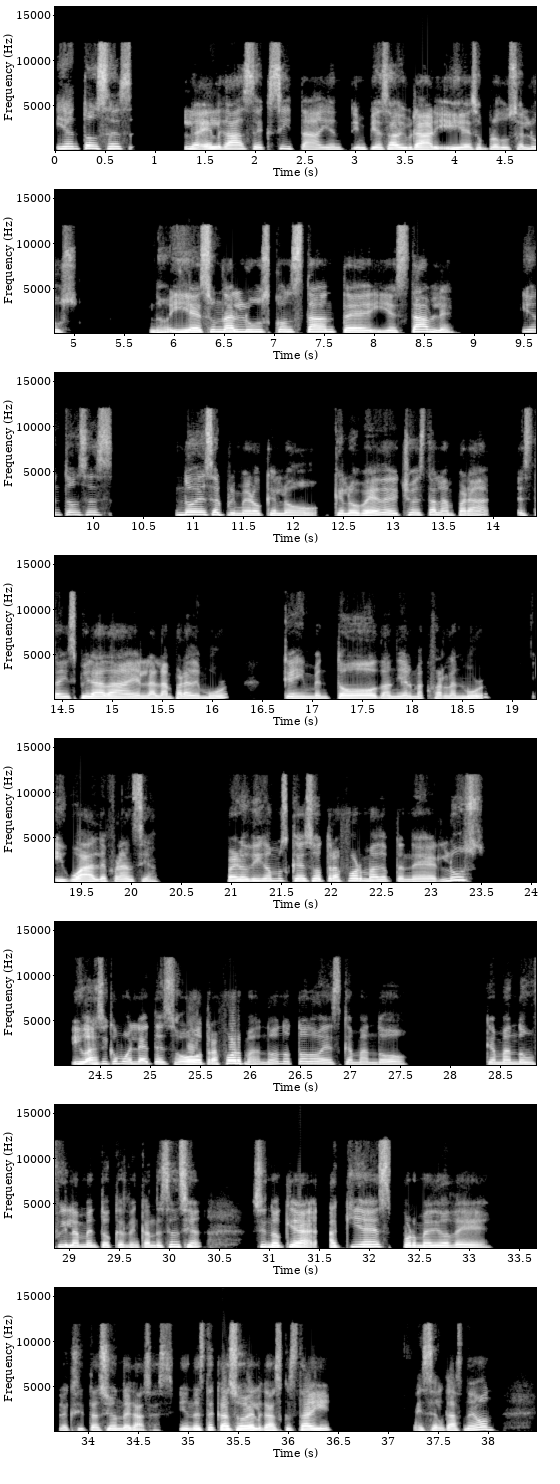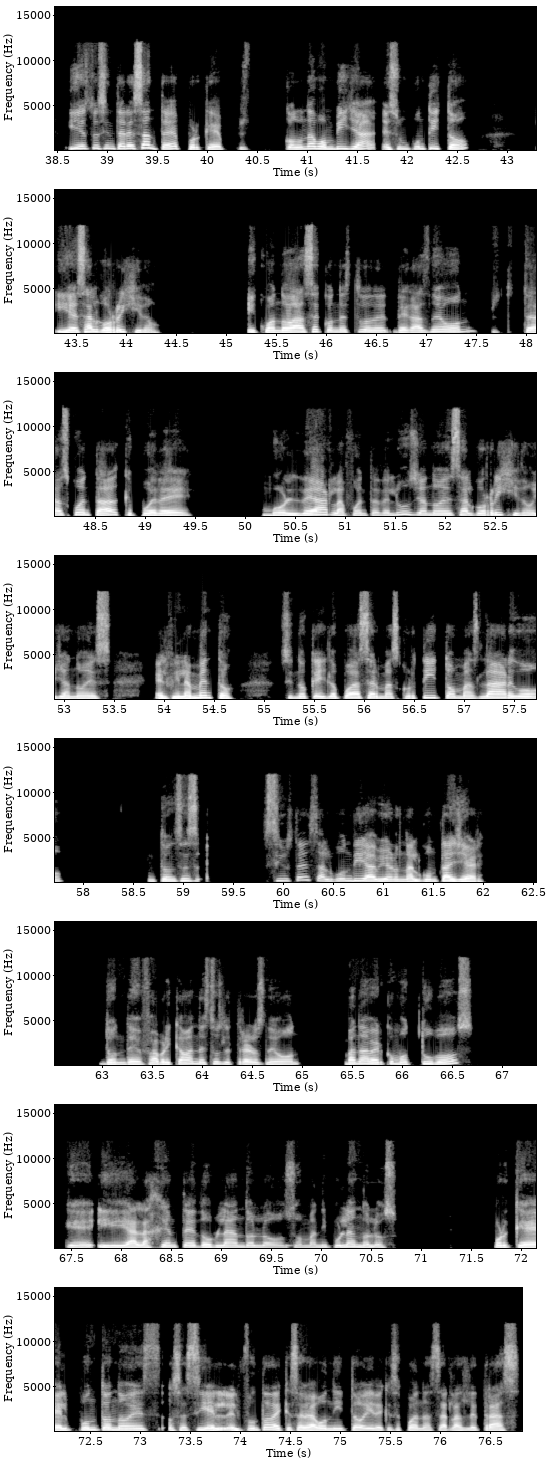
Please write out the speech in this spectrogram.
y entonces el gas se excita y, empieza a vibrar y eso produce luz, ¿no? Y es una luz constante y estable. Y entonces no es el primero que lo, que lo ve, de hecho esta lámpara está inspirada en la lámpara de Moore que inventó Daniel McFarland Moore, igual de Francia. Pero digamos que es otra forma de obtener luz. Y así como el LED es otra forma, ¿no? No todo es quemando, quemando un filamento que es de incandescencia, sino que aquí es por medio de la excitación de gases. Y en este caso el gas que está ahí es el gas neón. Y esto es interesante porque pues, con una bombilla es un puntito y es algo rígido. Y cuando hace con esto de, gas neón, pues, te das cuenta que puede moldear la fuente de luz, ya no es algo rígido, ya no es el filamento, sino que lo puede hacer más cortito, más largo. Entonces, si ustedes algún día vieron algún taller donde fabricaban estos letreros neón, van a ver como tubos que, y a la gente doblándolos o manipulándolos porque el punto no es, o sea, sí, el, punto de que se vea bonito y de que se puedan hacer las letras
